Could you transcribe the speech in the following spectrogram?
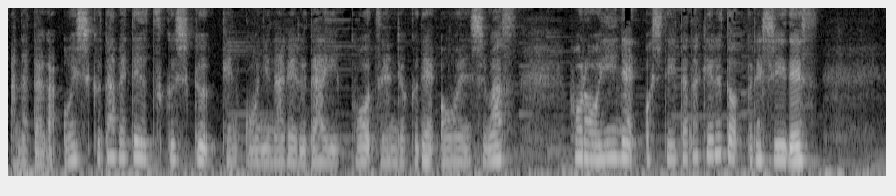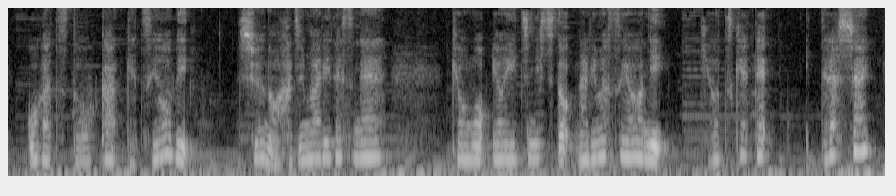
あなたが美味しく食べて美しく健康になれる第一歩を全力で応援します。フォローいいね押していただけると嬉しいです。5月10日月曜日週の始まりですね。今日も良い一日となりますように気をつけていってらっしゃい。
